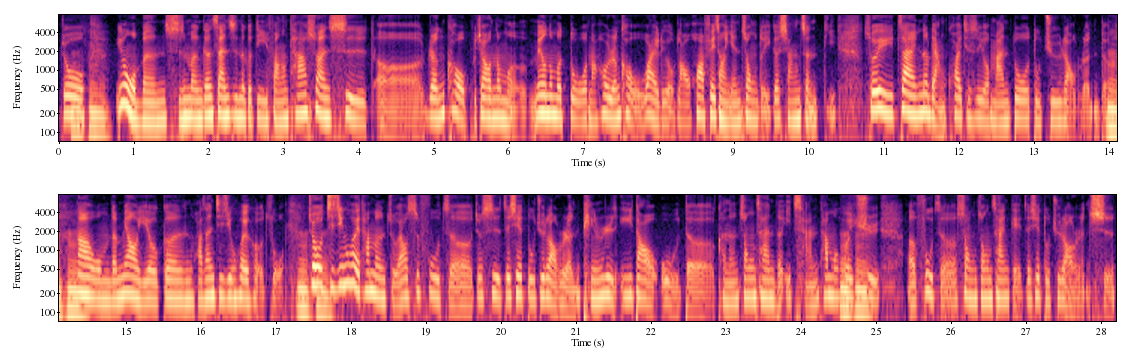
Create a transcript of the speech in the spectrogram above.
就、嗯、因为我们石门跟三芝那个地方，它算是呃人口比较那么没有那么多，然后人口外流老化非常严重的一个乡镇地，所以在那两块其实有蛮多独居老人的。嗯、那我们的庙也有跟华山基金会合作，就基金会他们主要是负责就是这些独居老人平日一到五的可能中餐的一餐，他们会去、嗯、呃负责送中餐。给这些独居老人吃。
